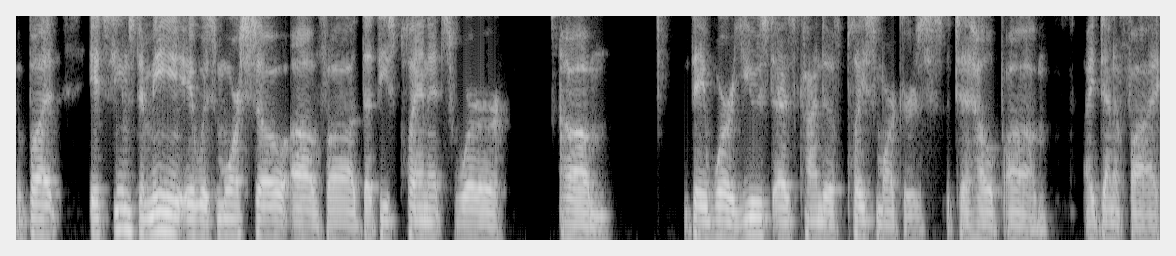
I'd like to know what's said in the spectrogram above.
but it seems to me it was more so of uh, that these planets were um, they were used as kind of place markers to help um, identify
